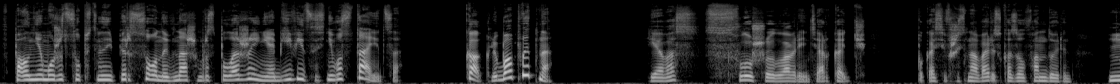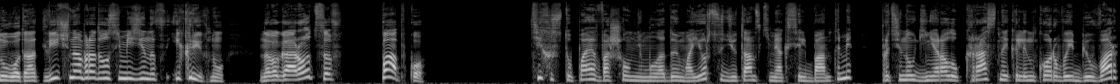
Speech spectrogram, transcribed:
Вполне может собственной персоной в нашем расположении объявиться с него станется. Как, любопытно?» «Я вас слушаю, Лаврентий Аркадьевич», — покосившись на Варю, сказал Фандорин. «Ну вот, отлично!» — обрадовался Мизинов и крикнул. «Новогородцев! Папку!» Тихо ступая, вошел немолодой майор с адъютантскими аксельбантами, протянул генералу красный коленкоровый бювар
